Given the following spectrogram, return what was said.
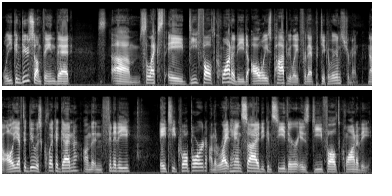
Well, you can do something that um, selects a default quantity to always populate for that particular instrument. Now all you have to do is click again on the Infinity AT quote board. On the right hand side, you can see there is default quantity.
